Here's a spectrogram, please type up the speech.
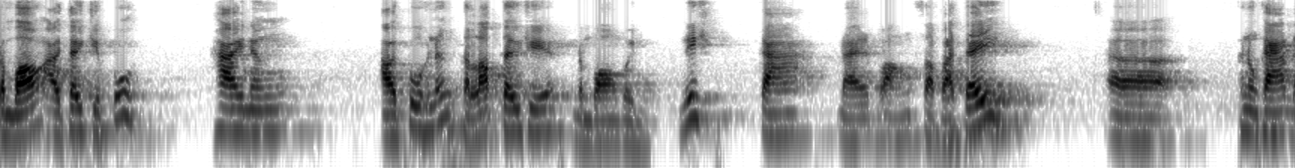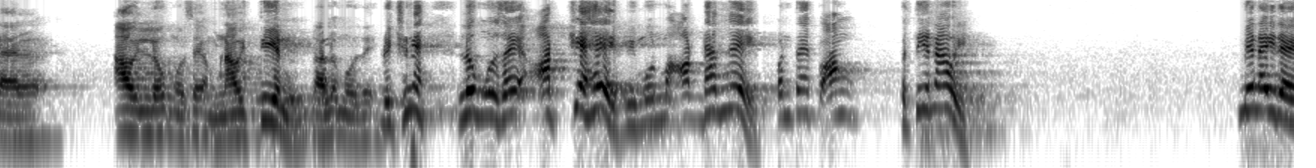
ដំបងឲ្យទៅជាពុះហើយនឹងឲ្យពុះនឹងត្រឡប់ទៅជាដំបងវិញនេះការដែលព្រះអង្គសពតិអឺក្នុងការដែលឲ្យលោកម៉ូសេអំណោយទានដល់លោកម៉ូសេដូច្នេះលោកម៉ូសេអត់ចេះទេពីមុនមកអត់ដឹងទេប៉ុន្តែព្រះអង្គប្រទានឲ្យមានអីដែល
